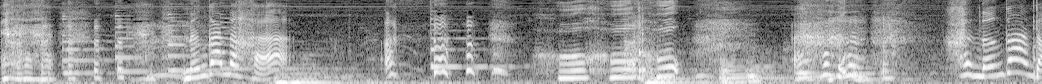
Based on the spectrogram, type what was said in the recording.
能干的很。呵呵呵，很能干的。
